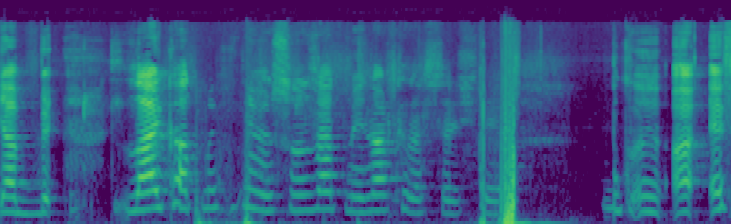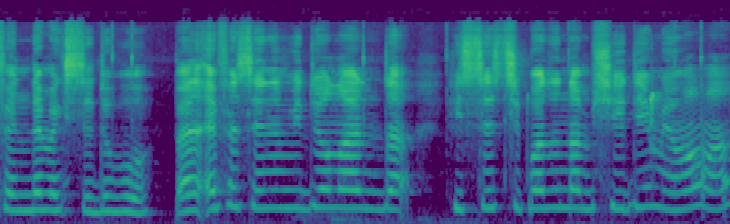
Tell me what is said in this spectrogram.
Ya like atmak istemiyorsanız atmayın arkadaşlar işte ya. Bu e, Efe'nin demek istediği bu. Ben Efe senin videolarında hiç ses çıkmadığından bir şey diyemiyorum ama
